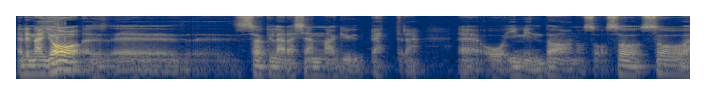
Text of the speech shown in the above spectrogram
eller när jag eh, eh söker lära känna Gud bättre eh, och i min bön och så, så, så,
